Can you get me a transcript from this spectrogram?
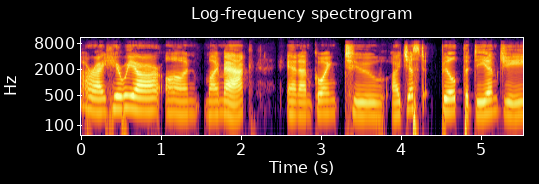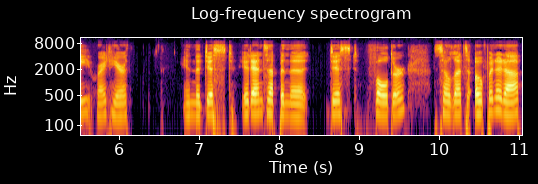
All right, here we are on my Mac, and I'm going to, I just built the DMG right here in the dist. It ends up in the dist folder. So let's open it up.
